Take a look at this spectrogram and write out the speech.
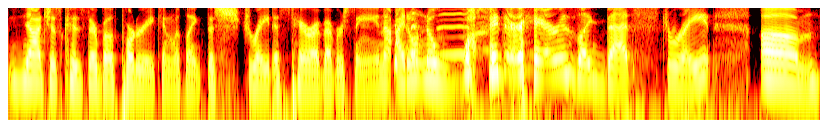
not just because they're both Puerto Rican with like the straightest hair I've ever seen. I don't know why their hair is like that straight. Um,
